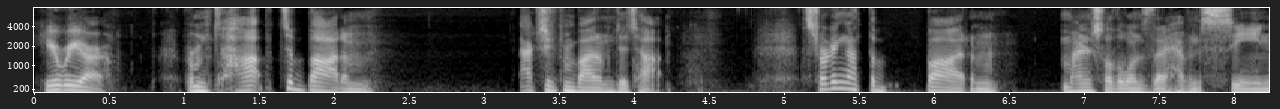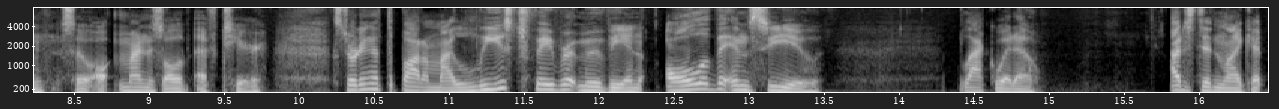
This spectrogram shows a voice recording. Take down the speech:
Here we are. From top to bottom. Actually, from bottom to top. Starting at the bottom, minus all the ones that I haven't seen, so all, minus all of F tier. Starting at the bottom, my least favorite movie in all of the MCU Black Widow. I just didn't like it.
